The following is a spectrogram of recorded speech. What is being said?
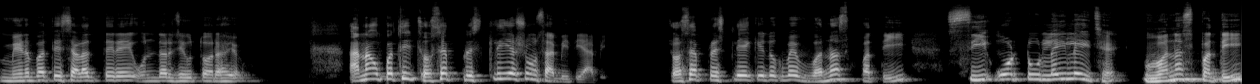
મીણબત્તી સળગતી રહી, ઉંદર જીવતો રહ્યો. આના ઉપરથી જોસેફ પ્રિસ્ટલીએ શું સાબિતી આપી? જોસેફ પ્રિસ્ટલીએ કીધું કે ભાઈ, વનસ્પતિ સીઓ ટુ લઈ લઈ છે. વનસ્પતિ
